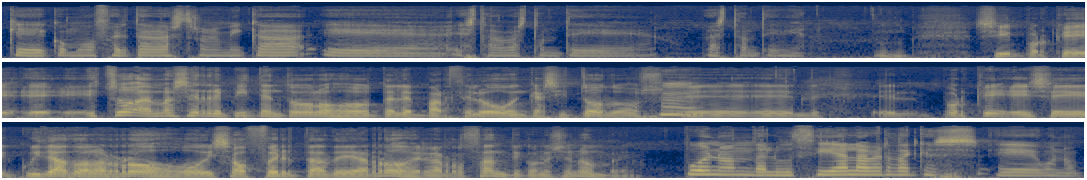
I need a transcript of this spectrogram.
que como oferta gastronómica eh, está bastante, bastante bien. Sí, porque eh, esto además se repite en todos los hoteles Barceló, o en casi todos. Hmm. Eh, ¿Por qué ese cuidado al arroz o esa oferta de arroz, el arrozante con ese nombre? Bueno, Andalucía la verdad que es, eh, bueno,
